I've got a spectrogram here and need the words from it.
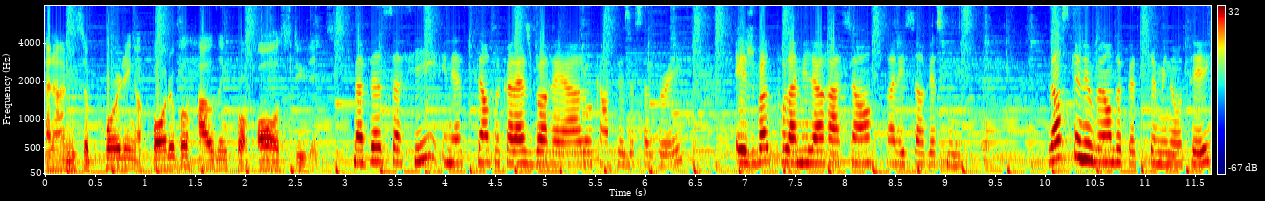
and I'm supporting affordable housing for all students. Je m'appelle Sophie, une étudiante au Collège Boréal au campus de Sudbury et je vote pour l'amélioration dans les services municipaux. Lorsque nous venons de petites communautés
